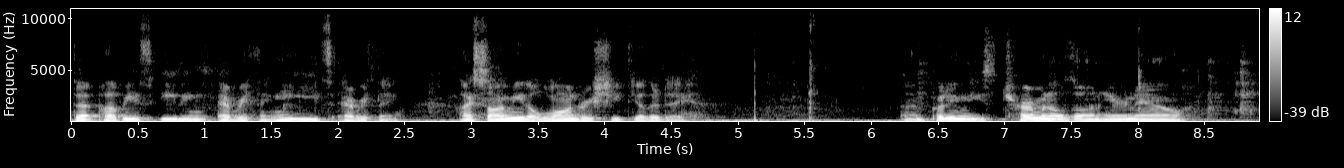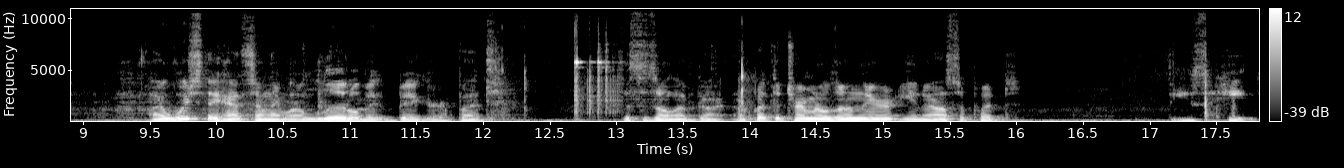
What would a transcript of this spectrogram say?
That puppy is eating everything. He eats everything. I saw him eat a laundry sheet the other day. I'm putting these terminals on here now. I wish they had some that were a little bit bigger, but this is all I've got. I put the terminals on there and I also put these heat,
